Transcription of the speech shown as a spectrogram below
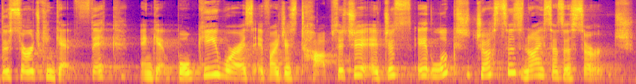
the serge can get thick and get bulky, whereas if I just top stitch it, it just, it looks just as nice as a serge.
